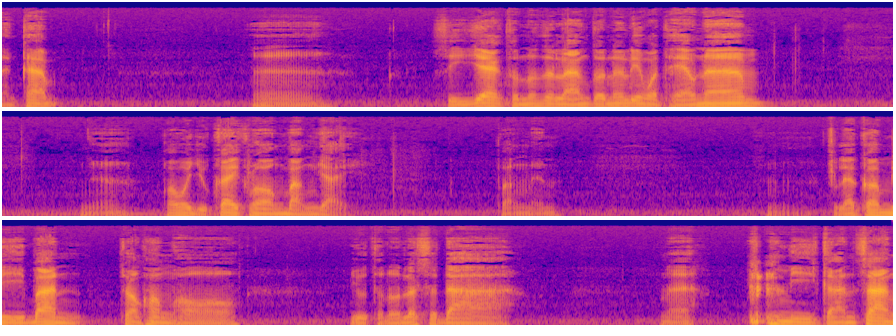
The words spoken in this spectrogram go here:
นะครับ สี่แยกถนนถลางตรงนั้นเรียกว่าแถวน้ำเพราะว่าอยู่ใกล้คลองบางใหญ่ ฝั่งนั้น แล้วก็มีบ้านช่องห้องหอ อยู่ถนนรัศดา นะ มีการสร้าง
